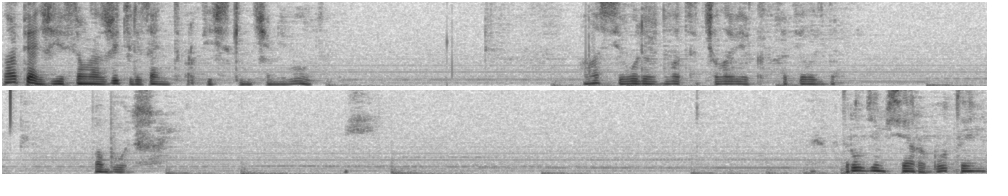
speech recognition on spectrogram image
Но опять же, если у нас жители заняты практически ничем не будут. У нас всего лишь 20 человек, хотелось бы побольше. Трудимся, работаем.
